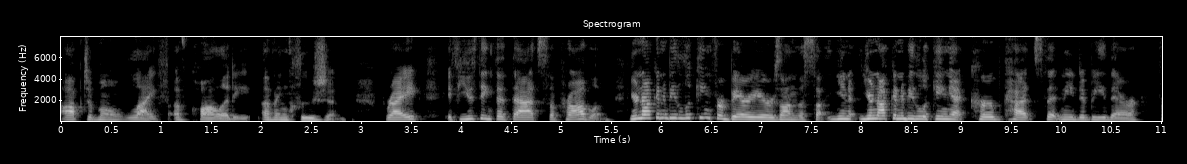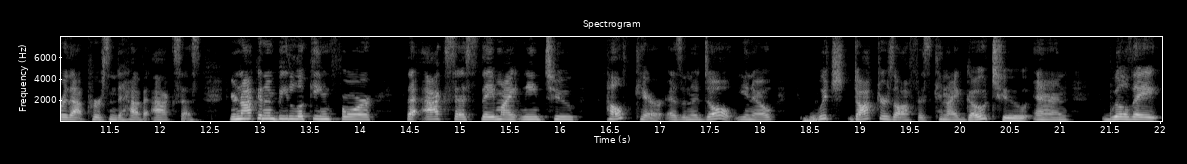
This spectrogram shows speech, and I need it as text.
optimal life of quality of inclusion right? If you think that that's the problem you're not going to be looking for barriers on the side you know you're not going to be looking at curb cuts that need to be there for that person to have access. You're not going to be looking for the access they might need to healthcare as an adult you know? Mm-hmm. which doctor's office can i go to and will they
